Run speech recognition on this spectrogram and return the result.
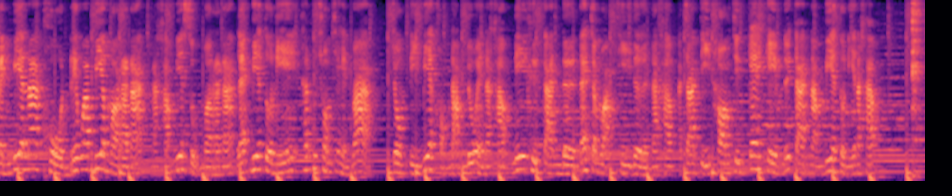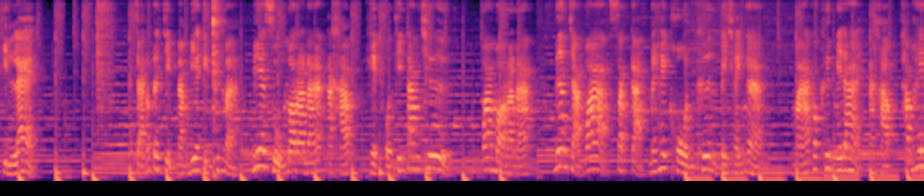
เป็นเบี้ยหน้าโคนเรียกว่าเบี้ยมรณะนะครับ เบี้ยสูงมรณะ และเบี้ยตัวนี้ท่านผู้ชมจะเห็นว่า จมตีเบี้ยของดำด้วยนะครับ นี่คือการเดินได้จังหวะทีเดินนะครับ อาจารย์ตีทองจึงแก้เกมด้วยการนำเบี้ยตัวนี้นะครับ กินแรก อาจารย์นกกระจิบนำเบี้ยกินขึ้นมา เบี้ยสูงมรณะนะครับ เหตุผลที่ตั้งชื่อว่ามรณะ เนื่องจากว่าสกัดไม่ให้โคนขึ้นไปใช้งาน ม้าก็ขึ้นไม่ได้นะครับทำให้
